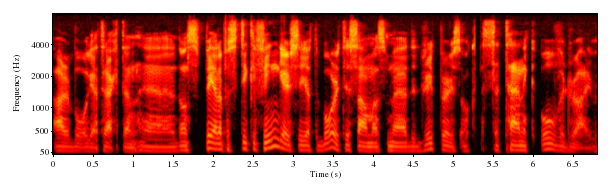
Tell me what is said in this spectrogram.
Arboga-trakten. Eh, de spelar på Sticky Fingers i Göteborg tillsammans med The Drippers och Satanic Overdrive.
